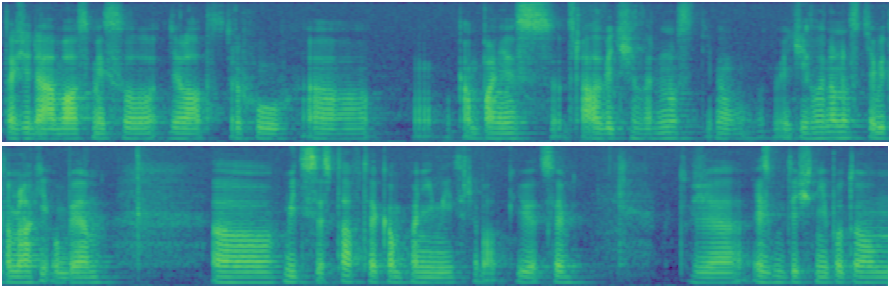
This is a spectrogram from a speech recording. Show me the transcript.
Takže dává smysl dělat trochu uh, kampaně s třeba větší hledaností, no, větší hledaností, aby tam nějaký objem, uh, víc sestav té kampaní mít třeba takové věci. Protože je zbytečný potom,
